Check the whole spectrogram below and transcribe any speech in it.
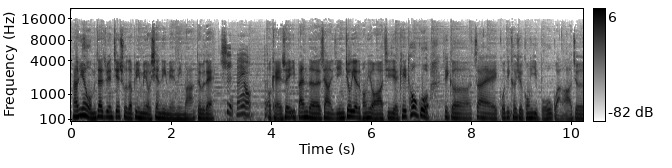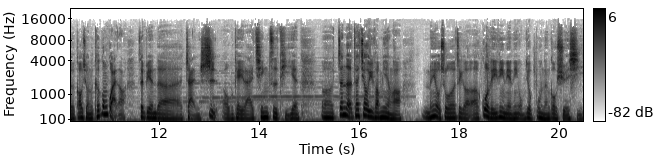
那因为我们在这边接触的并没有限定年龄嘛，对不对？是没有对 OK，所以一般的像已经就业的朋友啊，其实也可以透过这个在国立科学工艺博物馆啊，就是高雄的科工馆啊这边的展示，我们可以来亲自体验。呃，真的在教育方面啊。没有说这个呃过了一定年龄我们就不能够学习，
